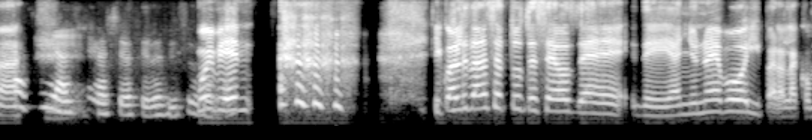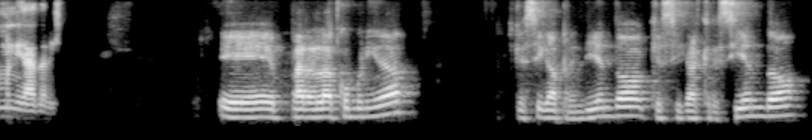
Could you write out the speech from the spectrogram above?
Ah, sí, así, así, Muy bien. ¿Y cuáles van a ser tus deseos de, de Año Nuevo y para la comunidad, David? Eh, para la comunidad, que siga aprendiendo, que siga creciendo,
